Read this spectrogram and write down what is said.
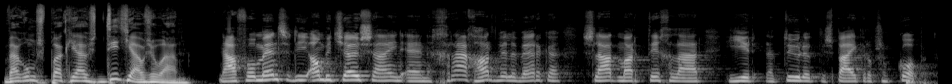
Waarom sprak juist dit jou zo aan? Nou, voor mensen die ambitieus zijn en graag hard willen werken, slaat Mark Tichelaar hier natuurlijk de spijker op zijn kop.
